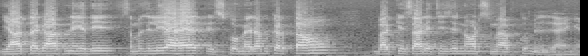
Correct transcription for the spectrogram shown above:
यहाँ तक आपने यदि समझ लिया है तो इसको मैं रब करता हूँ। बाकी सारी चीज़ें नोट्स में आपको मिल जाएँगे।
